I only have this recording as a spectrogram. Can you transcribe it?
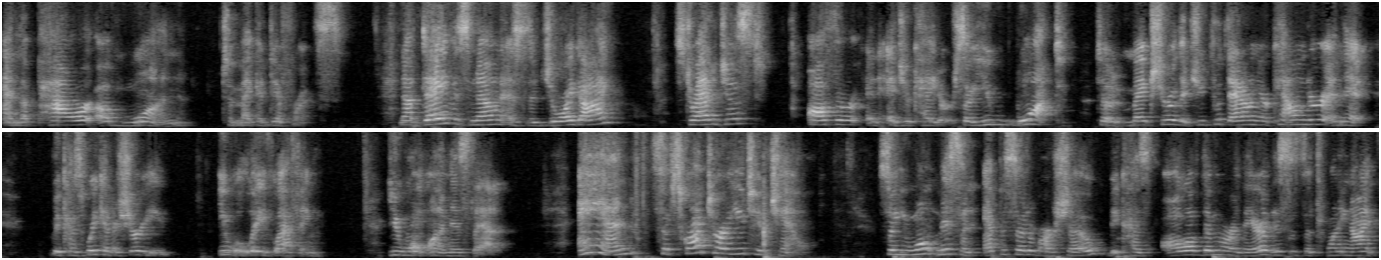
and the power of one to make a difference. Now, Dave is known as the joy guy, strategist, author, and educator. So you want to make sure that you put that on your calendar and that because we can assure you, you will leave laughing. You won't want to miss that. And subscribe to our YouTube channel so you won't miss an episode of our show because all of them are there. This is the 29th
